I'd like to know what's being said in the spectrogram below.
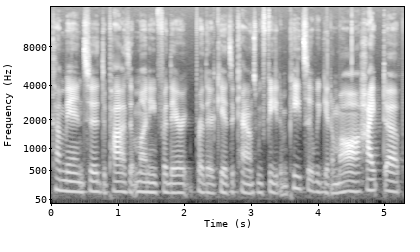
come in to deposit money for their for their kids' accounts. We feed them pizza, we get them all hyped up,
